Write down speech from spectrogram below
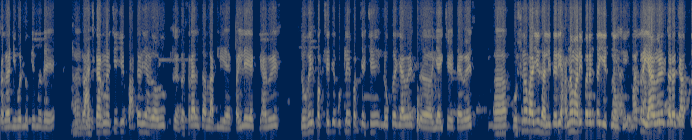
सगळ्या निवडणुकीमध्ये राजकारणाची जी पातळी हळूहळू घसरायला लागली आहे. पहिले एक- यावेळेस दोघही पक्षाचे कुठल्याही पक्षाचे लोक ज्यावेळेस यायचे त्यावेळेस घोषणाबाजी झाली तरी हाणामारीपर्यंत येत नव्हती. मात्र यावेळेस जरा जास्त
